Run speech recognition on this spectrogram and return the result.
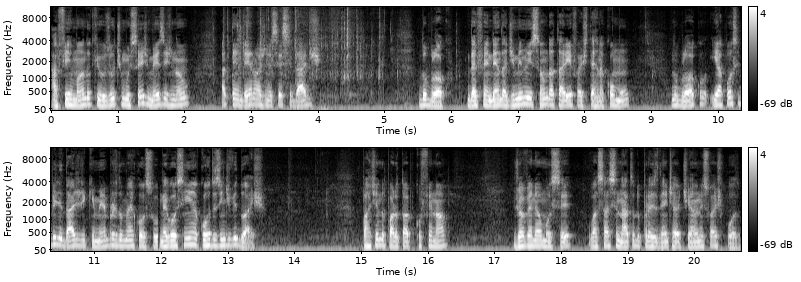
afirmando que os últimos seis meses não atenderam às necessidades do bloco, defendendo a diminuição da tarifa externa comum no bloco e a possibilidade de que membros do Mercosul negociem acordos individuais. Partindo para o tópico final, Jovenel Moisset, o assassinato do presidente haitiano e sua esposa.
